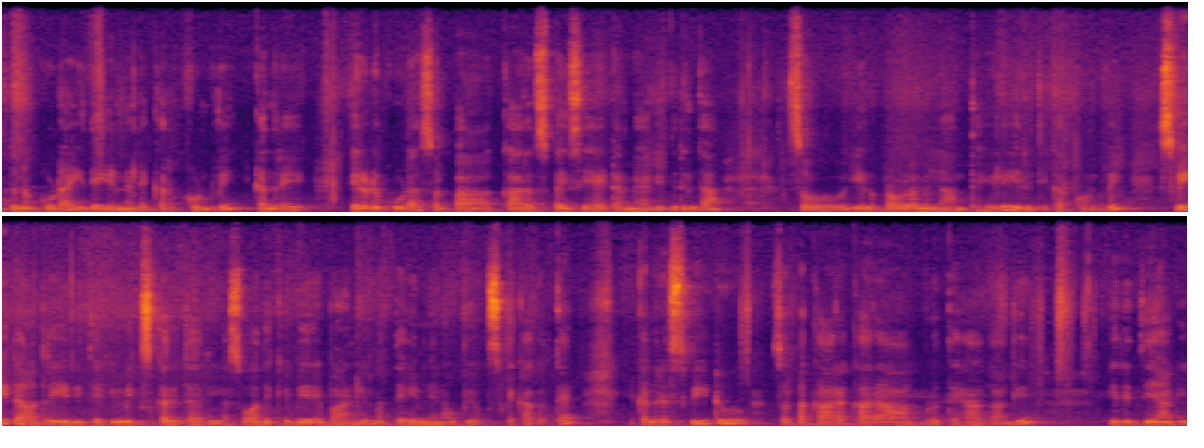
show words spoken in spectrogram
ಅದನ್ನು ಕೂಡ ಇದೇ ಎಣ್ಣೆಲೇ ಕರ್ಕೊಂಡ್ವಿ ಯಾಕಂದರೆ ಎರಡು ಕೂಡ ಸ್ವಲ್ಪ ಖಾರ ಸ್ಪೈಸಿ ಐಟಮೇ ಆಗಿದ್ದರಿಂದ ಸೊ ಏನು ಪ್ರಾಬ್ಲಮ್ ಇಲ್ಲ ಅಂತ ಹೇಳಿ ಈ ರೀತಿ ಕರ್ಕೊಂಡ್ವಿ. ಸ್ವೀಟ್ ಆದರೆ ಈ ರೀತಿಯಾಗಿ ಮಿಕ್ಸ್ ಕರಿತಾ ಇರಲಿಲ್ಲ. ಸೊ ಅದಕ್ಕೆ ಬೇರೆ ಬಾಣಲಿ ಮತ್ತು ಎಣ್ಣೆನ ಉಪಯೋಗಿಸ್ಬೇಕಾಗುತ್ತೆ. ಯಾಕಂದರೆ ಸ್ವೀಟು ಸ್ವಲ್ಪ ಖಾರ ಖಾರ ಆಗಿಬಿಡುತ್ತೆ, ಹಾಗಾಗಿ ಈ ರೀತಿಯಾಗಿ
